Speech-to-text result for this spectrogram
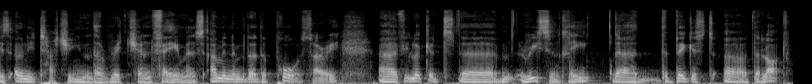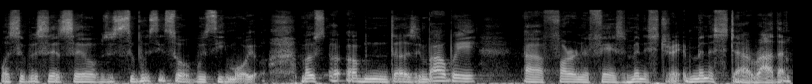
is only touching the rich and famous. I mean, the, the poor. Sorry. Uh, if you look at the recently, uh, the biggest uh, the lot was Sibusiso Moyo. Most uh, um, the Zimbabwe. Uh, Foreign Affairs Minister, Minister rather,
